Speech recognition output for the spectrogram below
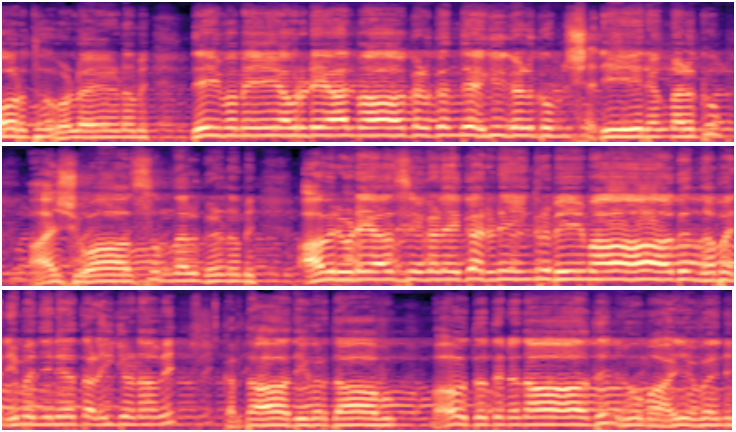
ഓർത്തുകൊള്ളണമേ. ദൈവമേ അവരുടെ ആത്മാക്കൾക്കും ദേഹികൾക്കും ശരീരങ്ങൾക്കും ആശ്വാസം നൽകണമേ. അവരുടെ ആസികളെ കരുണയും കൃപയുമാകുന്ന പനിമഞ്ഞിനെ തളിക്കണമേ. കർത്താതി കർത്താവും ബൗദ്ധത്തിന്റെ നാഥനുമായവന്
